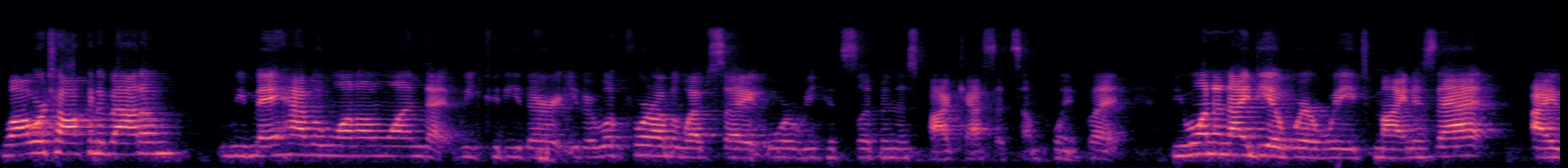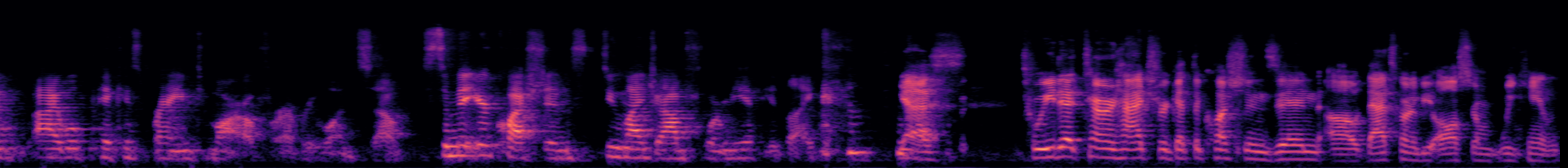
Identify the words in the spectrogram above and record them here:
while we're talking about him, we may have a one-on-one that we could either either look for it on the website or we could slip in this podcast at some point. But if you want an idea of where Wade's mind is at, I I will pick his brain tomorrow for everyone. So submit your questions. Do my job for me if you'd like. yes. Tweet at Taryn Hatcher. Get the questions in. Uh, that's going to be awesome. We can't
